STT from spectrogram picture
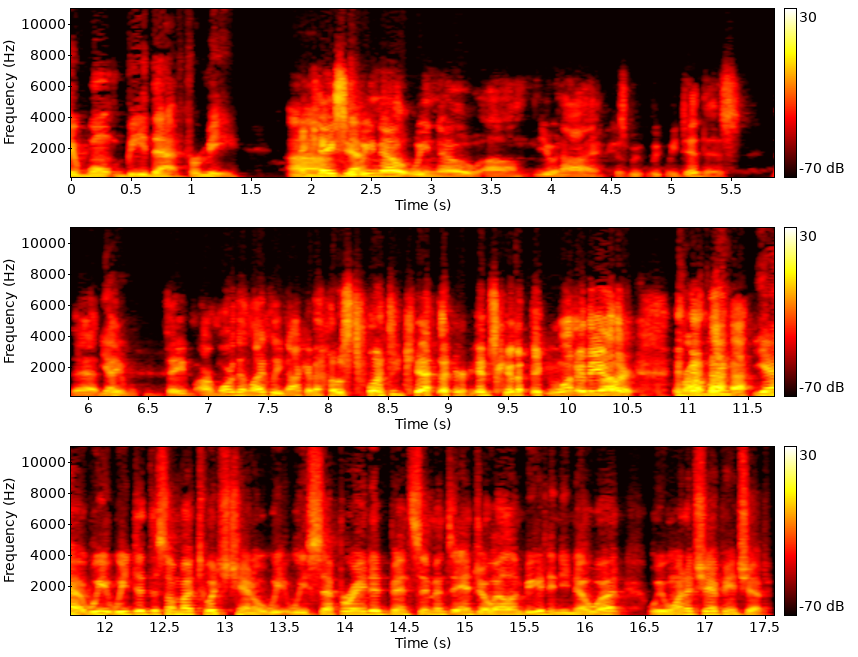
it won't be that for me. Um, and Casey, that, we know we know um, you and I because we, we, we did this that they they are more than likely not going to host one together. It's going to be one or the other. Probably, yeah. We we did this on my Twitch channel. We we separated Ben Simmons and Joel Embiid, and you know what? We won a championship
